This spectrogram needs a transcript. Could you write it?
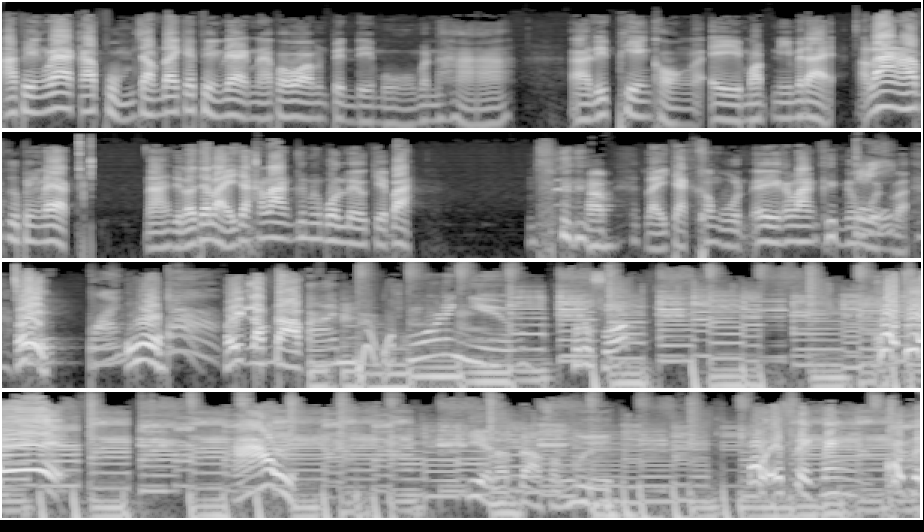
อ่าเพลงแรกครับผมจำได้แค่เพลงแรกนะ เพราะว่ามันเป็นเดโมมันหาอ่าลิสต์เพลงของไอ้มอดนี้ไม่ได้อ่าล่างครับคือเพลงแรกนะเดี๋ยวเราจะไหลจากข้างล่างขึ้นข้างบนเลยโอเคป่ะครับไหลจากข้างบนเอ้ยข้างล่างขึ้นข้างบนป่ะเฮ้ย One, โอ้เฮ้ยลำดับ I'm warning you. โคตรฟอสโคตรเท่อ้าวเกี่ยรับดาบสองมือโอ้เอฟเฟกต์แม่งโคตรเบ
